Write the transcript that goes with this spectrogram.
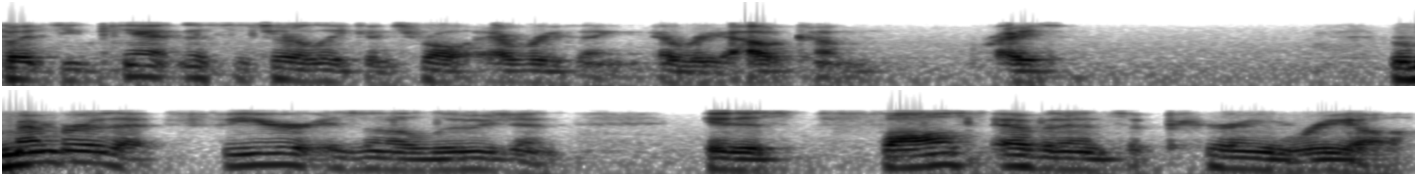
but you can't necessarily control everything, every outcome, right? Remember that fear is an illusion. It is false evidence appearing real.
